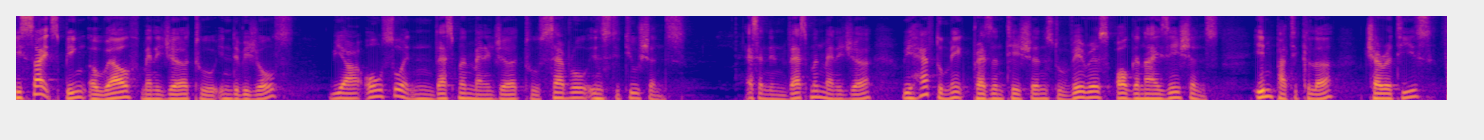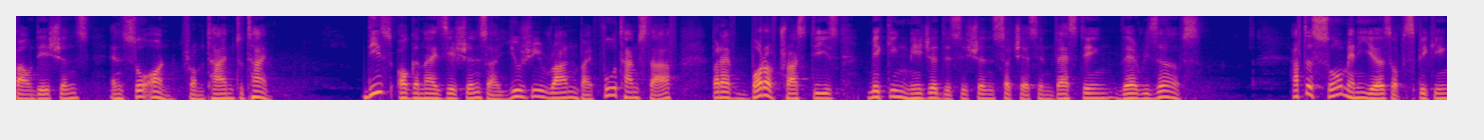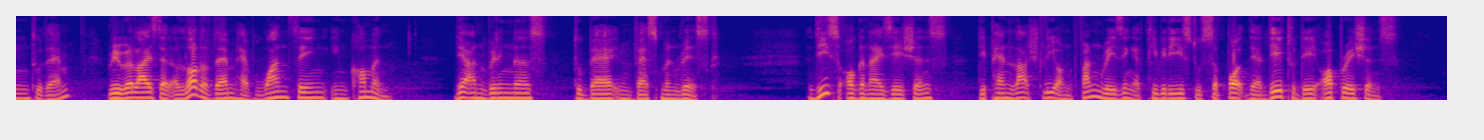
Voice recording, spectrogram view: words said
Besides being a wealth manager to individuals, we are also an investment manager to several institutions. As an investment manager, we have to make presentations to various organizations, in particular charities, foundations, and so on from time to time. These organizations are usually run by full time staff but have board of trustees making major decisions such as investing their reserves. After so many years of speaking to them, we realize that a lot of them have one thing in common their unwillingness to bear investment risk. These organizations depend largely on fundraising activities to support their day to day operations.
